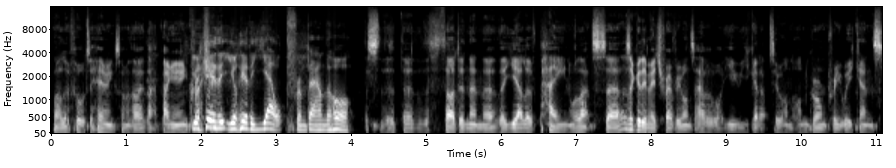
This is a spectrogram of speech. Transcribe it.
Well, I look forward to hearing some of that, that banging and You'll hear, the, you'll hear the yelp from down the hall. the, the, the thud and then the, the yell of pain. Well, that's uh, that's a good image for everyone to have of what you, you get up to on, on Grand Prix weekends.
